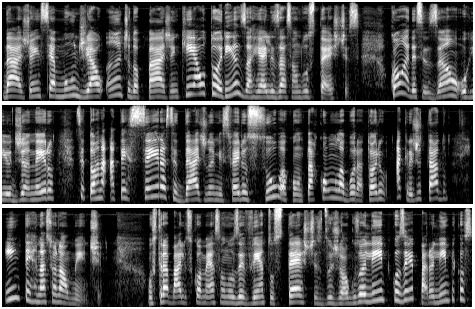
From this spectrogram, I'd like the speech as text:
da Agência Mundial Antidopagem que autoriza a realização dos testes. Com a decisão, o Rio de Janeiro se torna a terceira cidade no Hemisfério Sul a contar com um laboratório acreditado internacionalmente. Os trabalhos começam nos eventos testes dos Jogos Olímpicos e Paralímpicos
